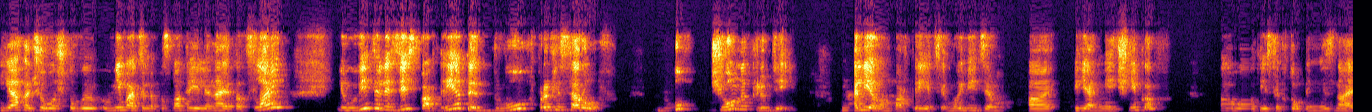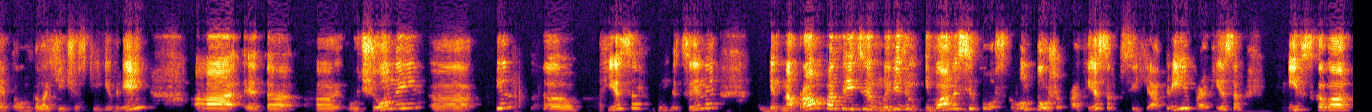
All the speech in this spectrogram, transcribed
Я хочу, вот, чтобы вы внимательно посмотрели на этот слайд и увидели здесь портреты двух профессоров, двух ученых людей. На левом портрете мы видим а, Илья Мечников, а, вот, если кто-то не знает, он галактический еврей, а, это а, ученый а, и а, профессор медицины. И на правом портрете мы видим Ивана Сикорского, он тоже профессор психиатрии, профессор Киевского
